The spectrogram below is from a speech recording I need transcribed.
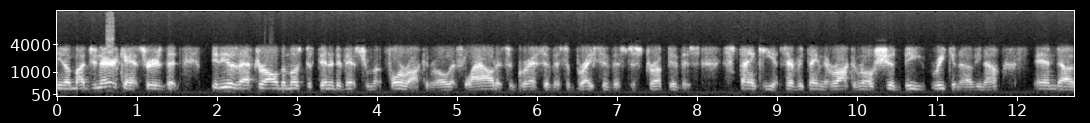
you know my generic answer is that it is, after all, the most definitive instrument for rock and roll. It's loud, it's aggressive, it's abrasive, it's destructive, it's stanky, it's everything that rock and roll should be reeking of, you know. And uh,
